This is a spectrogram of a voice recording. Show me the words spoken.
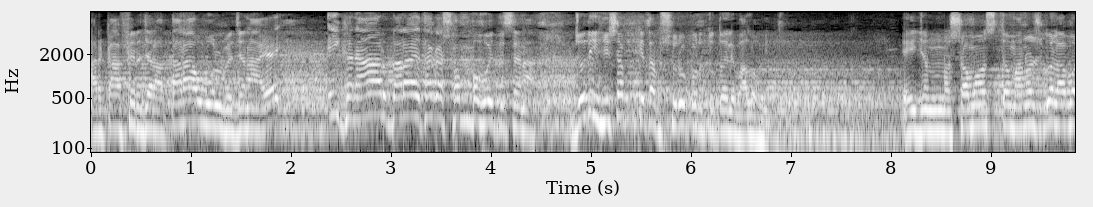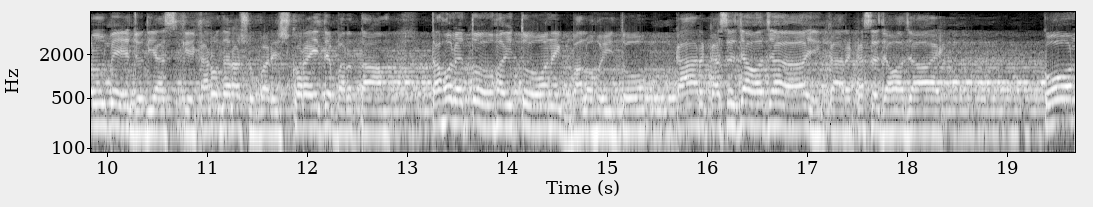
আর কাফের যারা, তারাও বলবে যে না, এই- এইখানে আর দাঁড়ায় থাকা সম্ভব হইতেছে না। যদি হিসাব কিতাব শুরু করতো, তাহলে ভালো হইতো। এই জন্য সমস্ত মানুষগুলা বলবে, যদি আজকে কারও দ্বারা সুপারিশ করাইতে পারতাম, তাহলে তো হয়তো অনেক ভালো হইতো। কার কাছে যাওয়া যায়, কার কাছে যাওয়া যায়? কোন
